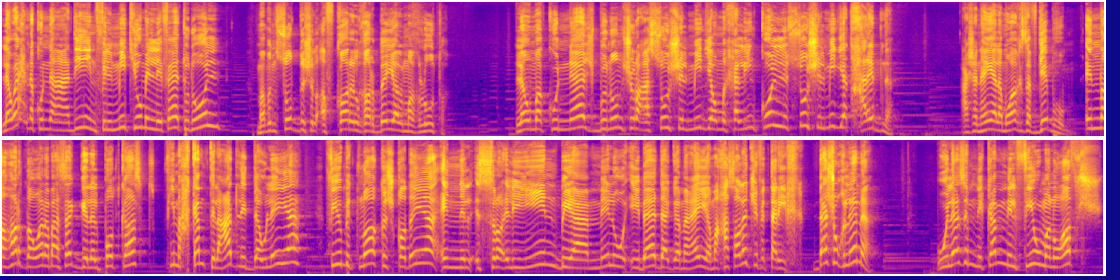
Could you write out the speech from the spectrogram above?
لو إحنا كنا قاعدين في الميت يوم اللي فاتوا دول ما بنصدش الافكار الغربية المغلوطة. لو ما كناش بننشر على ال social media ومخلين كل ال social media تحاربنا. عشان هي لا مؤاخذة في جيبهم. النهارده وأنا بسجل البودكاست في محكمة العدل الدولية في بتناقش قضية إن الإسرائيليين بيعملوا إبادة جماعية. ما حصلتش في التاريخ. ده شغلنا. ولازم نكمل فيه وما نقفش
